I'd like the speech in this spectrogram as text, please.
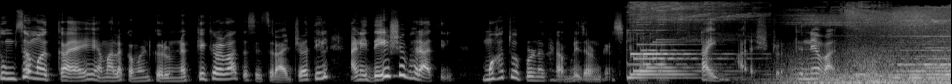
तुमचं मत काय आहे हे आम्हाला कमेंट करून नक्की कळवा. तसेच राज्यातील आणि देशभरातील महत्त्वपूर्ण घडामोडी जाणून घेण्यासाठी. टाईम महाराष्ट्र. धन्यवाद.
